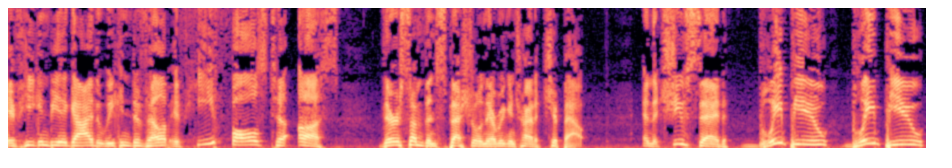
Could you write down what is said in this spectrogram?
if he can be a guy that we can develop, if he falls to us, there's something special in there we can try to chip out. And the Chiefs said, bleep you, bleep you,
